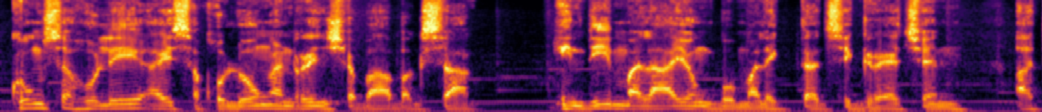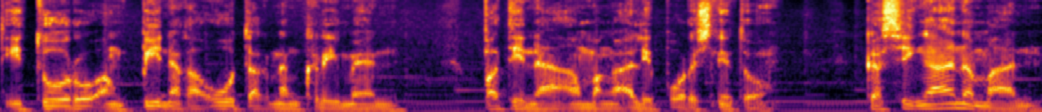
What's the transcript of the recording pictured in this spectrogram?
kung sa huli ay sa kulungan rin siya babagsak, hindi malayong bumaliktad si Gretchen at ituro ang pinakautak ng krimen, pati na ang mga alipores nito. Kasi nga naman,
